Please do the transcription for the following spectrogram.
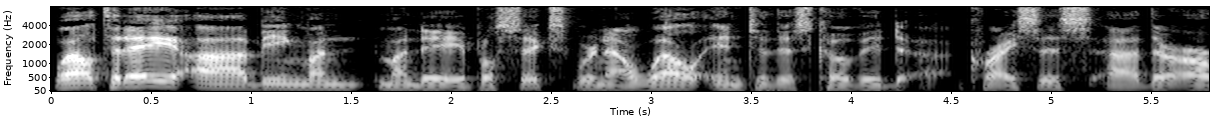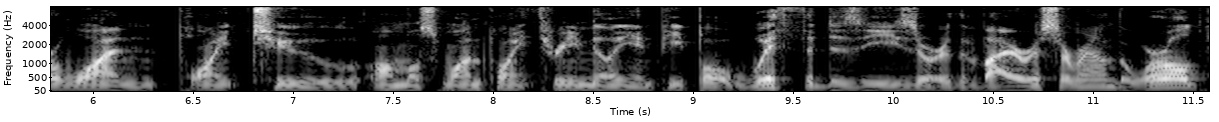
Well, today uh, being Mon- Monday, April 6th, we're now well into this COVID uh, crisis. Uh, there are 1.2, almost 1.3 million people with the disease or the virus around the world.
